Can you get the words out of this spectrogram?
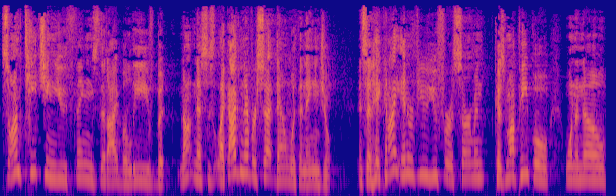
So I'm teaching you things that I believe, but not necessarily, like I've never sat down with an angel and said, Hey, can I interview you for a sermon? Because my people want to know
